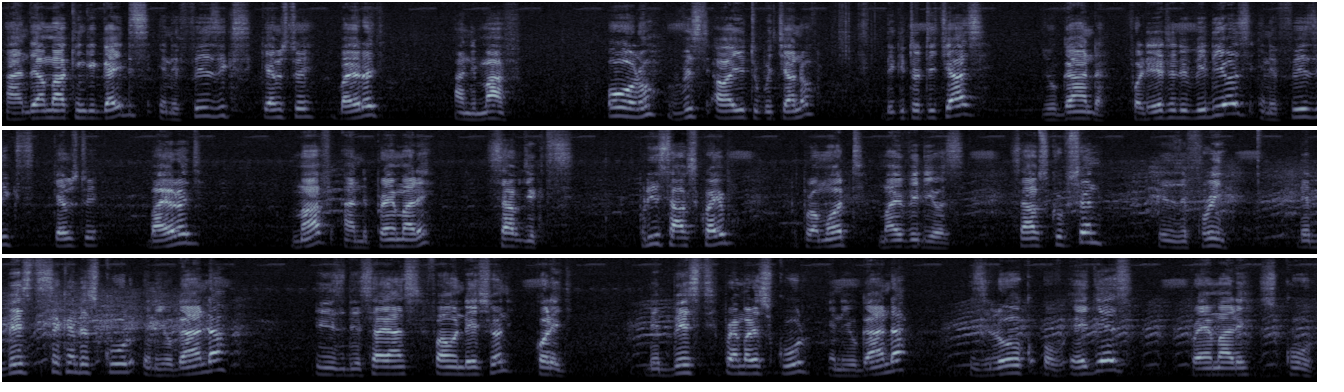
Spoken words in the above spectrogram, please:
and their marking guides in physics, chemistry, biology, and math. Or visit our YouTube channel, Digital Teachers Uganda, for related videos in physics, chemistry, biology, math, and primary subjects. Please subscribe to promote my videos. Subscription is free. The best secondary school in Uganda is the Science Foundation College. The best primary school in Uganda is Rock of Ages Primary School.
